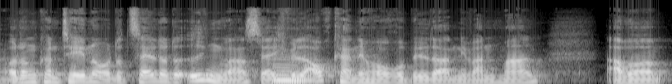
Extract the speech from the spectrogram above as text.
ja. Oder ein Container oder Zelt oder irgendwas. Ja, ich Mhm. will auch keine Horrorbilder an die Wand malen. Aber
